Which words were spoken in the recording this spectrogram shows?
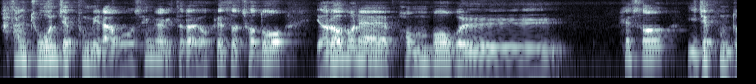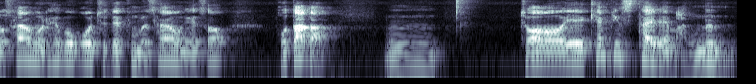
가장 좋은 제품이라고 생각이 들어요. 그래서 저도 여러 번의 번복을 해서 이 제품도 사용을 해보고 저 제품을 사용해서 보다가 음, 저의 캠핑 스타일에 맞는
